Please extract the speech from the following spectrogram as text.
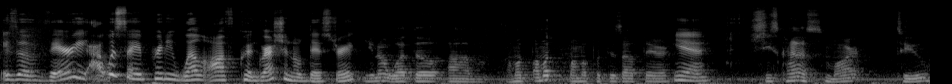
is a very, I would say, pretty well off congressional district. You know what though? Um, I'm I'm gonna put this out there. Yeah. She's kind of smart too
